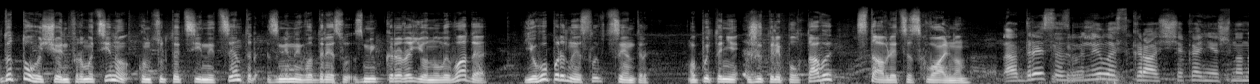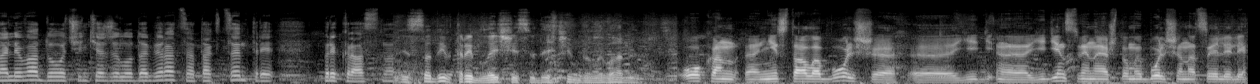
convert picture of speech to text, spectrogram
До того, що інформаційно-консультаційний центр змінив адресу з мікрорайону Левада, його перенесли в центр. Опитані жителі Полтави ставляться схвально. Адреса змінилась краще, звісно. На Леваду дуже тяжело добиратися, а так в центрі прекрасно. Із садів три ближче сюди, чим до Левади. Окон э, не стало больше. Э, еди- э, Единственное, что мы больше нацелили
